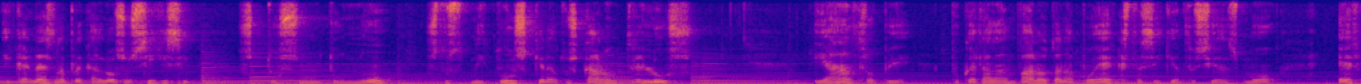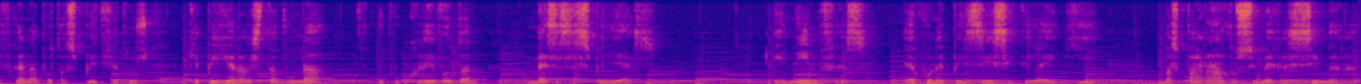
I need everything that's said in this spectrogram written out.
ικανές να προκαλώσουν σύγχυση στους, του νου, στους θνητούς και να τους κάνουν τρελούς. Οι άνθρωποι που καταλαμβάνονταν από έκσταση και ενθουσιασμό έφευγαν από τα σπίτια τους και πήγαιναν στα βουνά όπου κρύβονταν μέσα σε σπηλιές. Οι νύμφες έχουν επιζήσει τη λαϊκή μας παράδοση μέχρι σήμερα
